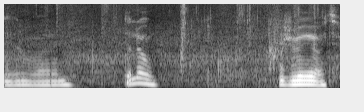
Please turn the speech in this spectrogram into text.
Ir varom toliau žvejoti.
